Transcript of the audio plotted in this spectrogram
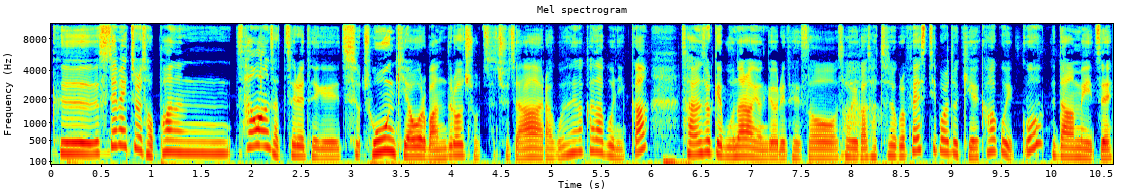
그 수제 맥주를 접하는 상황 자체를 되게 주- 좋은 기억으로 만들어 주- 주자라고 생각하다 보니까 자연스럽게 문화랑 연결이 돼서 저희가 자체적으로 페스티벌도 기획하고 있고 그 다음에 이제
